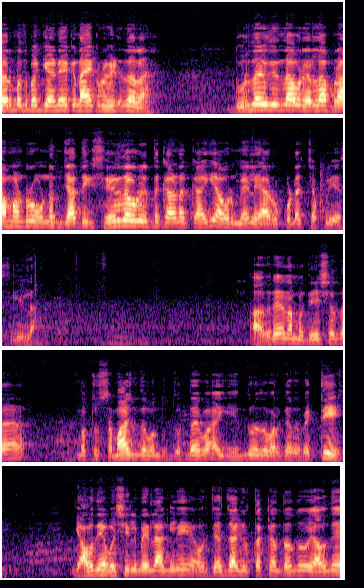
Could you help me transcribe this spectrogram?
ಧರ್ಮದ ಬಗ್ಗೆ ಅನೇಕ ನಾಯಕರು ಹೇಳಿದ್ದಾರೆ. ದುರ್ದೈವದಿಂದ ಅವರೆಲ್ಲ ಬ್ರಾಹ್ಮಣರು, ಉನ್ನತ ಜಾತಿಗೆ ಸೇರಿದವರು ಇದ್ದ ಕಾರಣಕ್ಕಾಗಿ ಅವ್ರ ಮೇಲೆ ಯಾರೂ ಕೂಡ ಚಪ್ಪಲಿ ಎಸಲಿಲ್ಲ. ಆದರೆ ನಮ್ಮ ದೇಶದ ಮತ್ತು ಸಮಾಜದ ಒಂದು ದುರ್ದೈವ, ಈ ಹಿಂದುಳಿದ ವರ್ಗದ ವ್ಯಕ್ತಿ ಯಾವುದೇ ವಶೀಲಿ ಮೇಲಾಗಲಿ, ಅವ್ರು ಜಡ್ಜ್ ಆಗಿರ್ತಕ್ಕಂಥದ್ದು ಯಾವುದೇ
